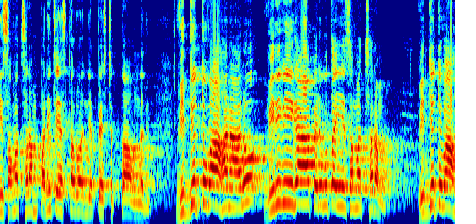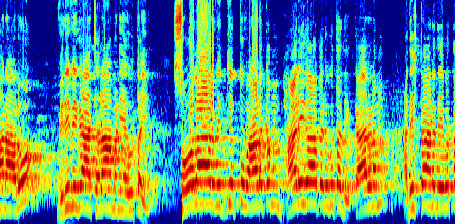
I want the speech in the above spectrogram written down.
ఈ సంవత్సరం పనిచేస్తారు అని చెప్పేసి చెప్తా ఉన్నది విద్యుత్ వాహనాలు విరివిగా పెరుగుతాయి ఈ సంవత్సరం విద్యుత్ వాహనాలు విరివిగా చలామణి అవుతాయి సోలార్ విద్యుత్తు వాడకం భారీగా పెరుగుతుంది కారణం అధిష్టాన దేవత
